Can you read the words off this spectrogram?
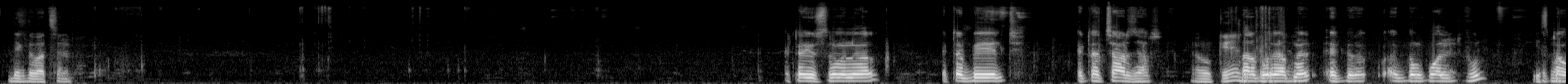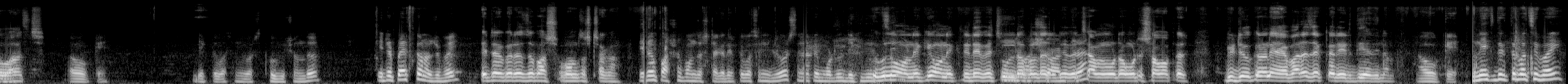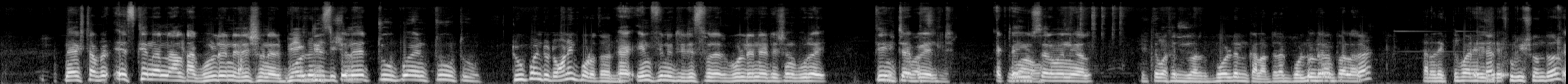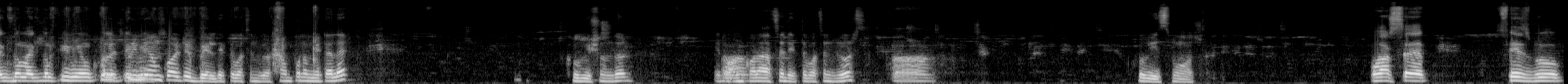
দেখতে পাচ্ছেন। একটা ইউসার ম্যানুয়াল একটা বেল্ট একটা চার্জার ওকে তারপরে আপনার একদম কোয়ালিটিফুল একটা ওয়াচ ওকে দেখতে পাচ্ছেন খুবই সুন্দর। এটার প্রাইস কেমন আছে ভাই? এটা পাঁচশো পঞ্চাশ টাকা। এটাও পাঁচশো পঞ্চাশ টাকা দেখতে পাচ্ছেন ভিউয়ার্স একটা মডেল দেখিয়ে এগুলো অনেকে অনেক রেটে বেচে উল্টা পাল্টা রেটে বেচে আমি মোটামুটি সব আপনার ভিডিও কারণে এভারেজ একটা রেট দিয়ে দিলাম। ওকে নেক্সট দেখতে পাচ্ছি ভাই। নেক্সট আপনার স্ক্যানার নালটা golden এডিশনের big display two point two two two point two অনেক বড় তাহলে। হ্যাঁ ইনফিনিটি ডিসপ্লের গোল্ডেন এডিশন পুরাই। তিনটা বেল্ট একটা. ইউজার ম্যানুয়াল দেখতে পাচ্ছেন গোল্ডেন কালার যারা গোল্ডেন কালার। তারা দেখতে পারেন এটা খুবই সুন্দর। একদম একদম প্রিমিয়াম কোয়ালিটি প্রিমিয়াম কোয়ালিটির বেল্ট দেখতে পাচ্ছেন সম্পূর্ণ মেটালের খুবই সুন্দর। এটা অন করা আছে দেখতে পাচ্ছেন ভিউয়ার্স। খুবই স্মুথ হোয়াটসঅ্যাপ ফেসবুক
